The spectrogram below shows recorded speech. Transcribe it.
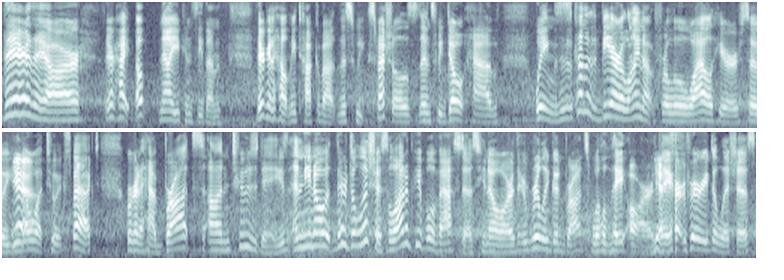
there they are. They're high. Oh, now you can see them. They're going to help me talk about this week's specials since we don't have wings. This is kind of to be our lineup for a little while here, so you Yeah. know what to expect. We're going to have brats on Tuesdays, and you know, they're delicious. A lot of people have asked us, you know, are they really good brats? Well, they are. Yes. They are very delicious.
